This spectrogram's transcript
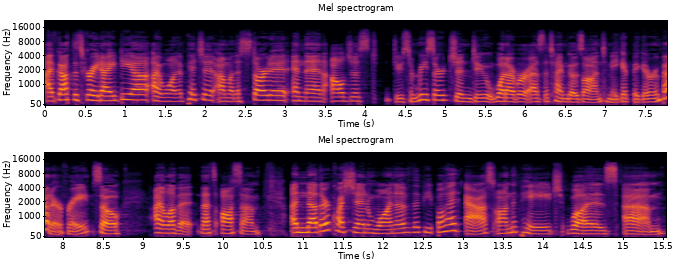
I've got this great idea. I want to pitch it. I'm going to start it. And then I'll just do some research and do whatever as the time goes on to make it bigger and better. Right. So, I love it. That's awesome. Another question one of the people had asked on the page was um,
